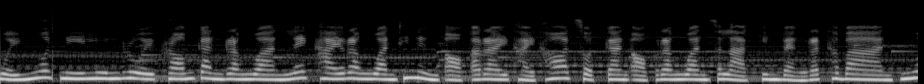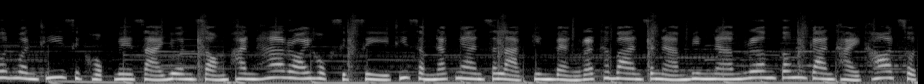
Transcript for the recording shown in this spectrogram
หวยงวดนี้ลุ้นรวยพร้อมกันรางวัลเลขท้ายรางวัลที่หนึ่งออกอะไรถ่ายทอดสดการออกรางวัลสลากกินแบ่งรัฐบาล งวดวันที่ 16 เมษายน 2564 ที่สำนักงานสลากกินแบ่งรัฐบาลสนามบินน้ำเริ่มต้นการถ่ายทอดสด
